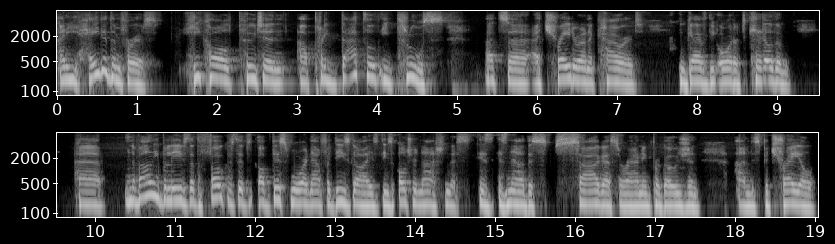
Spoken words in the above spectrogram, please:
and he hated them for it he called Putin a predator i trus. That's a, a, traitor and a coward who gave the order to kill them. Uh, Navalny believes that the focus of, of, this war now for these guys, these ultra nationalists, is, is now this saga surrounding Prigozhin and this betrayal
